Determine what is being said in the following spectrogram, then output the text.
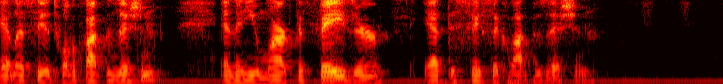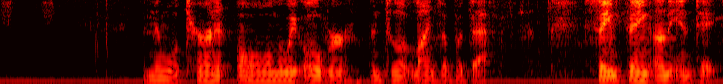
at, let's say, the 12 o'clock position, and then you mark the phaser at the 6 o'clock position. And then we'll turn it all the way over until it lines up with that. Same thing on the intake.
